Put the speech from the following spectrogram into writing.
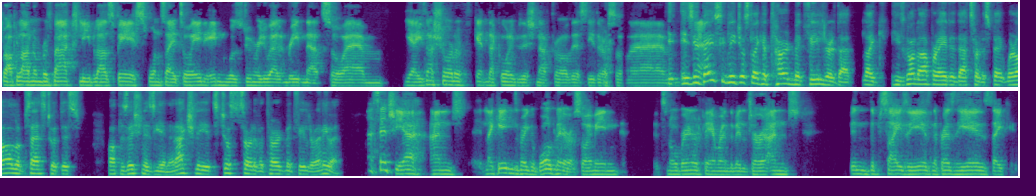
drop a lot of numbers back, leave a lot of space one side. So Aidan was doing really well in reading that. So um, yeah, he's not short of getting that goalie position after all this either. So um, is he basically just like a third midfielder that like he's going to operate in that sort of space? We're all obsessed with this. What position is he in? And actually, it's just sort of a third midfielder anyway. Essentially, yeah. And like Aidan's a very good ball player, so I mean, it's no brainer playing around the middle third. And in the size he is and the presence he is, like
